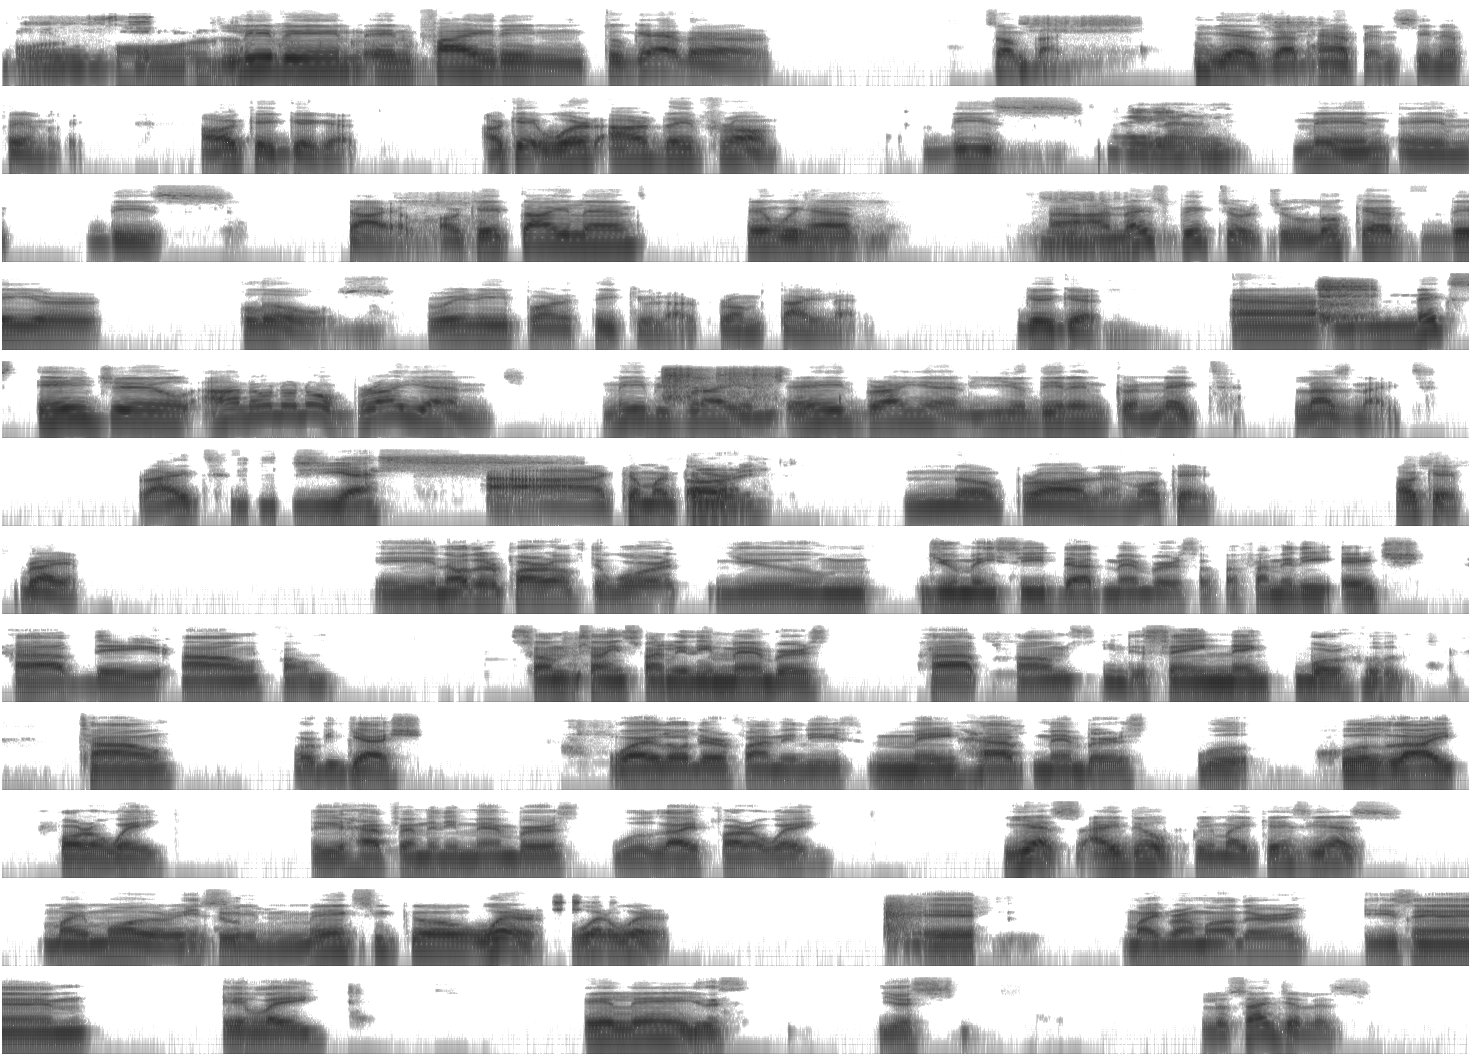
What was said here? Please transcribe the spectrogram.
Or, or, living and fighting together. Sometimes. yes, that happens in a family. Okay, good, good. Okay, where are they from? These Thailand. men and this child. Okay, Thailand. And we have a, a nice picture to look at their clothes. Pretty particular from Thailand. Good, good. Uh, next, Angel. Ah, no, no, no. Brian. Maybe Brian. Hey, Brian, you didn't connect last night, right? Yes. Ah, come on, come on. No problem. Okay. Okay, Brian. In other part of the world, you you may see that members of a family each have their own home. Sometimes family members have homes in the same neighborhood, town, or village, while other families may have members who, who live far away. Do you have family members who live far away? Yes, I do. In my case, yes. My mother Me is too. in Mexico. Where? Where? Where? Eh, my grandmother is in LA. LA, Yes. Yes. Los Angeles.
